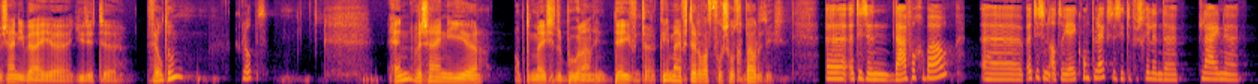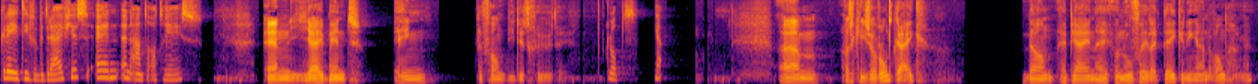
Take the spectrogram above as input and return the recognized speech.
We zijn hier bij uh, Judith uh, Veltoen. Klopt. En we zijn hier op de Meester de Boerlaan in Deventer. Kun je mij vertellen wat voor soort gebouw dit is? Uh, het is een DAVO-gebouw. het is een ateliercomplex. Er zitten verschillende kleine creatieve bedrijfjes en een aantal ateliers. En jij bent een ervan die dit gehuurd heeft? Klopt, ja. Um, als ik hier zo rondkijk, dan heb jij een, een hoeveelheid tekeningen aan de wand hangen.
